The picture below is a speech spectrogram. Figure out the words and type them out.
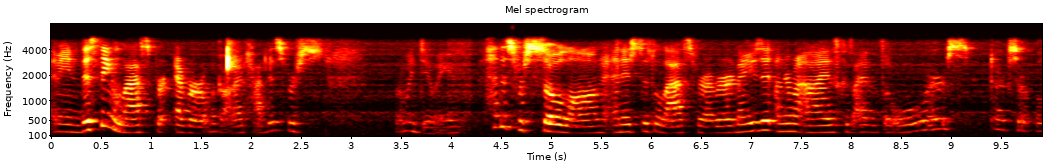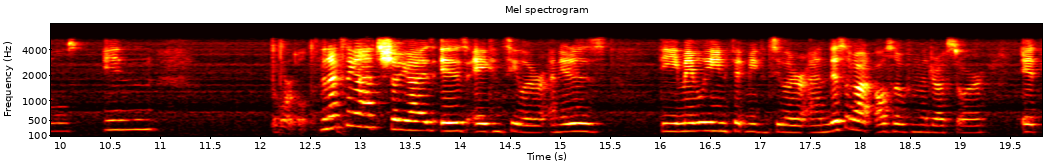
I mean, this thing lasts forever. Oh my god, I've had this for what am I doing? I've had this for so long, and it's just lasts forever. And I use it under my eyes because I have the worst dark circles in the world. The next thing I have to show you guys is a concealer, and it is the Maybelline Fit Me Concealer, and this I got also from the drugstore. It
